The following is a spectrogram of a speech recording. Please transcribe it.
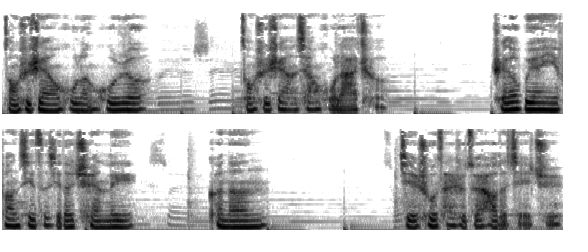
总是这样忽冷忽热，总是这样相互拉扯，谁都不愿意放弃自己的权利，可能结束才是最好的结局。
